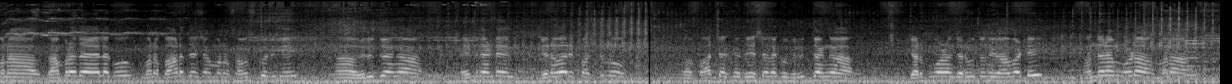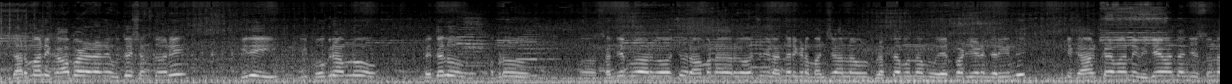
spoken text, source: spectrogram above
మన సాంప్రదాయాలకు మన భారతదేశం మన సంస్కృతికి విరుద్ధంగా ఏంటంటే జనవరి ఫస్ట్ను పాశ్చాత్య దేశాలకు విరుద్ధంగా జరుపుకోవడం జరుగుతుంది కాబట్టి అందరం కూడా మన ధర్మాన్ని కాపాడాలనే ఉద్దేశంతో ఇది ఈ ప్రోగ్రాంను పెద్దలు అప్పుడు సందీప్ గారు కావచ్చు రామన్న గారు కావచ్చు వీళ్ళందరూ ఇక్కడ మంచిర్యాలలో బృందం ఏర్పాటు చేయడం జరిగింది. ఈ కార్యక్రమాన్ని విజయవంతం చేస్తున్న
